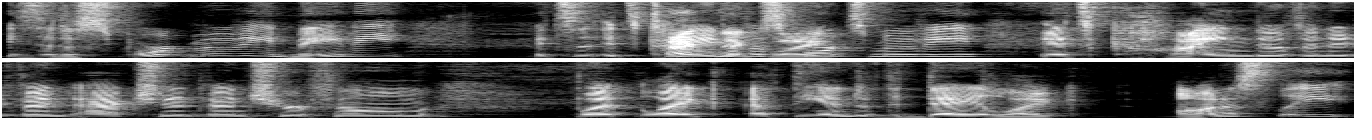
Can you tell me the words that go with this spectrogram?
is it a sport movie? Maybe. It's it's kind of a sports movie. It's kind of an event action adventure film, but like at the end of the day, like honestly,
